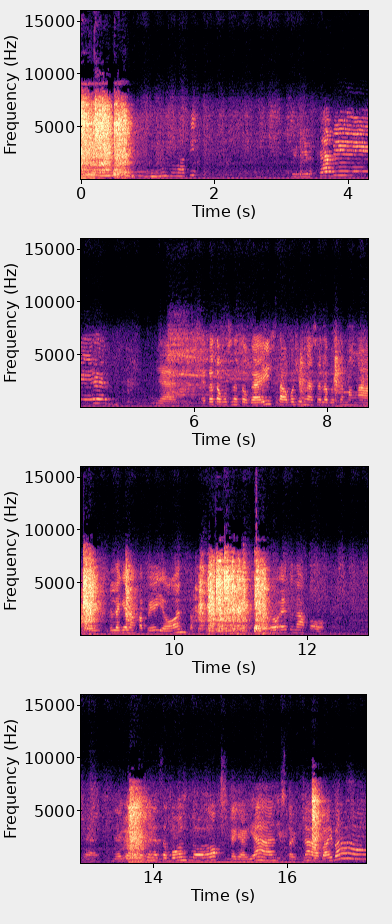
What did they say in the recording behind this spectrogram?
Ayun, lumati. Bidir kabin. Yan. Ito, tapos na to guys. Tapos yung nasa labas ng mga lalagyan ng kape, yon Tapos na. So, eto na ako. Yan. Nilagyan siya ng sabon, Clorox. Kaya yan, start na. Bye-bye!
